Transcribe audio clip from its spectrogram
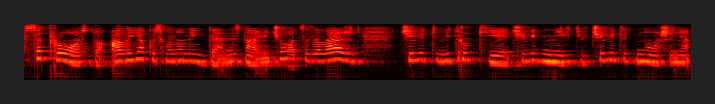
все просто, але якось воно не йде. Не знаю, від чого це залежить, чи від, від руки, чи від нігтів, чи від відношення.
